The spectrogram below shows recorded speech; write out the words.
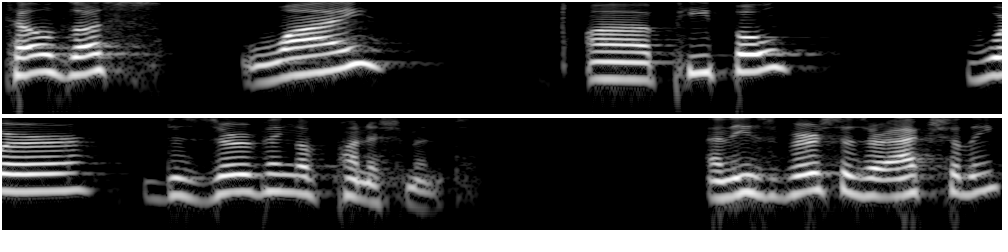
tells us why uh, people were deserving of punishment. And these verses are actually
